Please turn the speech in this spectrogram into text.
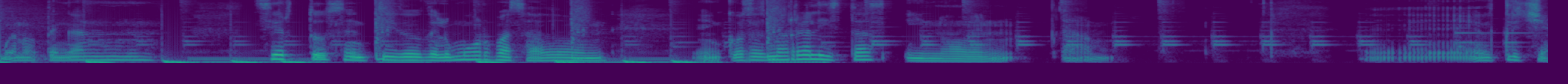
bueno, tengan cierto sentido del humor basado en, en cosas más realistas y no en el cliché.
